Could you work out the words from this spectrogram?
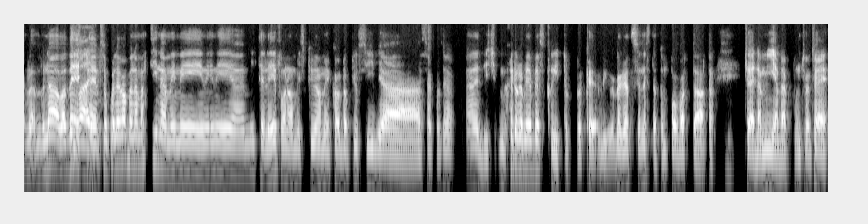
No, vabbè, cioè, su quelle robe la mattina mi, mi, mi, mi, mi telefono, mi scrive, non mi ricordo più Silvia, dice, credo che mi abbia scritto perché la reazione è stata un po' vattata, cioè da mia, dal punto, cioè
